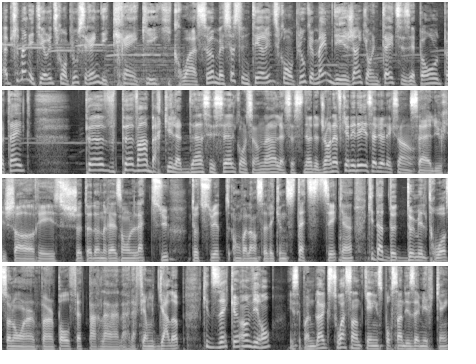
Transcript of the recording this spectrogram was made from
Absolument, les théories du complot, c'est rien que des crinqués qui croient ça, mais ça, c'est une théorie du complot que même des gens qui ont une tête ses épaules, peut-être peuvent, embarquer là-dedans, c'est celle concernant l'assassinat de John F. Kennedy. Salut Alexandre. Salut Richard, et je te donne raison là-dessus. Tout de suite, on va lancer avec une statistique hein, qui date de 2003 selon un, un poll fait par la, la, la firme Gallup qui disait qu'environ et c'est pas une blague, 75% des Américains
